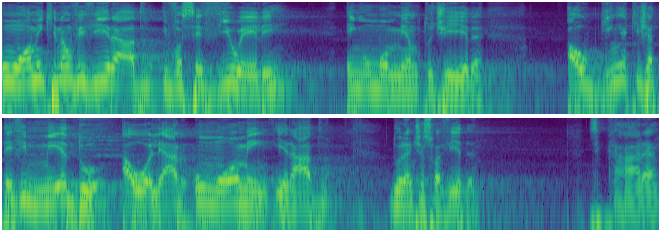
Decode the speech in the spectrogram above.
um homem que não vivia irado e você viu ele em um momento de ira. Alguém aqui já teve medo ao olhar um homem irado durante a sua vida? Esse cara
